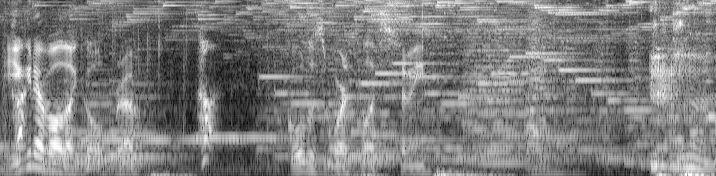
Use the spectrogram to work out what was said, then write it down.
Yeah, you can have all that gold, bro. Gold is worthless to me.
